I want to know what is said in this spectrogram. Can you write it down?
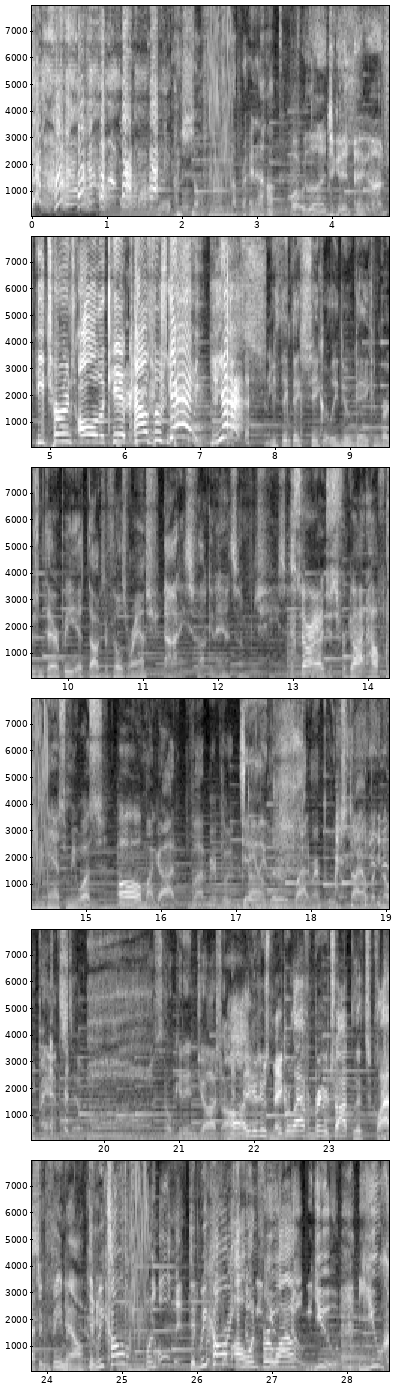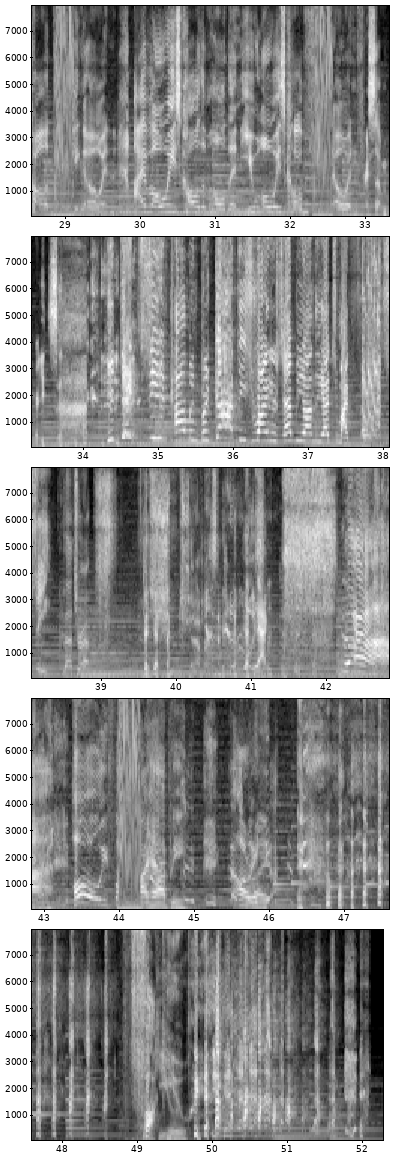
I'm so fucked up right now. What were the lines again? Hang on. He turns all of the camp counselors gay. Yes. You think they secretly do gay conversion therapy at Dr. Phil's ranch? God, he's fucking handsome. Jesus. Sorry, I just forgot how fucking handsome he was. Oh my God. Vladimir Putin Daily, style. literally Vladimir Putin style, but no pants too. Oh, soak it in, Josh. Oh, all you can do is make her laugh and bring her chocolates. Classic female. Did we call him Owen? Holden. Did we call him Owen for a while? No, you. You call him fucking Owen. I've always called him Holden. You always call him fucking Owen for some reason. You didn't see it coming, but God, these writers have me on the edge of my fucking seat. That's right. Shut up. Yeah. ah, holy fuck, am I happy. All right. Fuck you. you.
